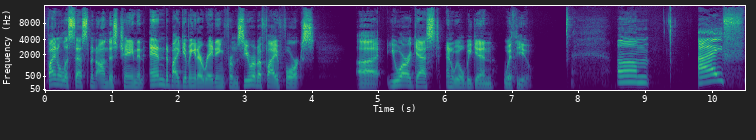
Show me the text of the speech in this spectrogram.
final assessment on this chain, and end by giving it a rating from zero to five forks. Uh, you are a guest, and we will begin with you. Um, I f-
